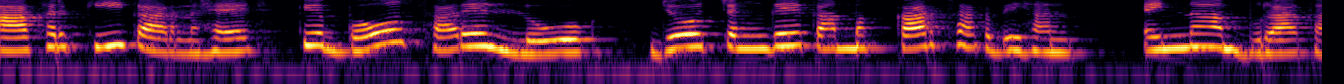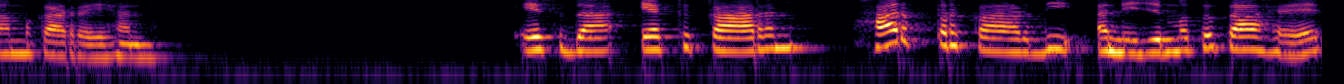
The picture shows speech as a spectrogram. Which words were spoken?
ਆਖਰ ਕੀ ਕਾਰਨ ਹੈ ਕਿ ਬਹੁਤ ਸਾਰੇ ਲੋਕ ਜੋ ਚੰਗੇ ਕੰਮ ਕਰ ਸਕਦੇ ਹਨ, ਇੰਨਾ ਬੁਰਾ ਕੰਮ ਕਰ ਰਹੇ ਹਨ। ਇਸ ਦਾ ਇੱਕ ਕਾਰਨ ਹਰ ਪ੍ਰਕਾਰ ਦੀ ਅਨਿਯਮਤਤਾ ਹੈ,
